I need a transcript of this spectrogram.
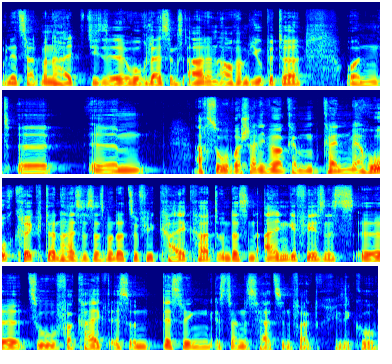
Und jetzt hat man halt diese Hochleistungsadern auch am Jupiter und äh, ähm, ach so, wahrscheinlich, wenn man keinen, mehr hochkriegt, dann heißt es, dass man da zu viel Kalk hat und das in allen Gefäßen ist, äh, zu verkalkt ist und deswegen ist dann das Herzinfarktrisiko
